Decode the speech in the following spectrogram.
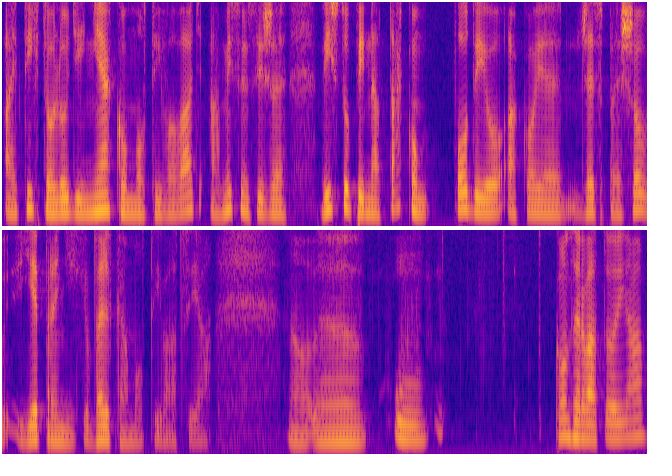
aj týchto ľudí nejako motivovať a myslím si, že vystúpiť na takom pódiu, ako je Jazz Prešov, je pre nich veľká motivácia. No, e, u konzervatória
